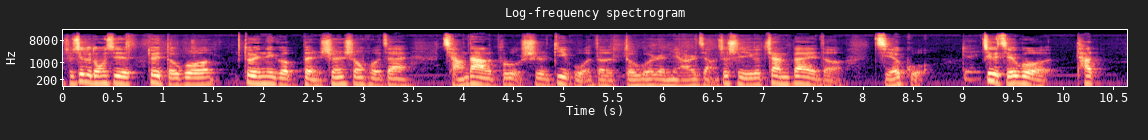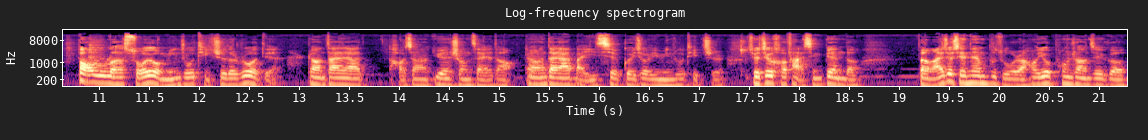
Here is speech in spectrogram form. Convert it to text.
就这个东西对德国，对那个本身生活在强大的普鲁士帝国的德国人民而讲，这是一个战败的结果。对这个结果，它暴露了所有民主体制的弱点。让大家好像怨声载道，让大家把一切归咎于民主体制，所以这个合法性变得本来就先天不足，然后又碰上这个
